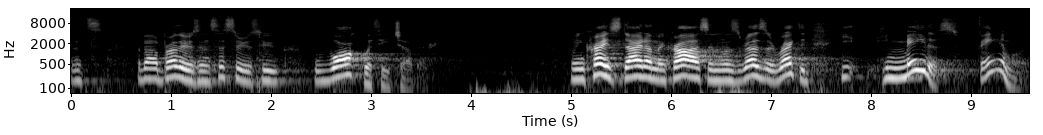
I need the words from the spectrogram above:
It's about brothers and sisters who walk with each other. When Christ died on the cross and was resurrected, he, he made us family.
